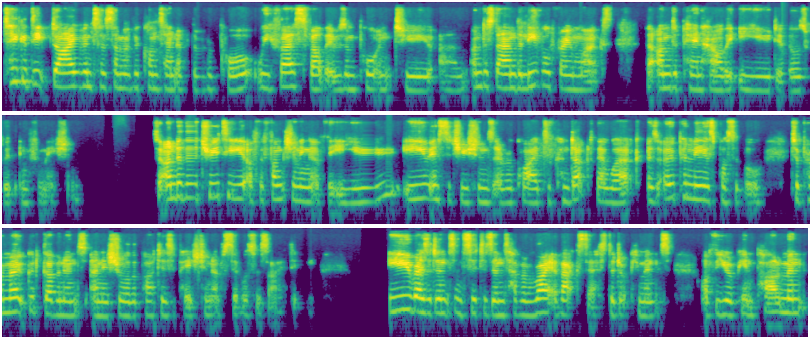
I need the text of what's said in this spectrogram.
take a deep dive into some of the content of the report, we first felt that it was important to um, understand the legal frameworks that underpin how the EU deals with information. So under the Treaty of the Functioning of the EU, EU institutions are required to conduct their work as openly as possible to promote good governance and ensure the participation of civil society. EU residents and citizens have a right of access to documents of the European Parliament,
